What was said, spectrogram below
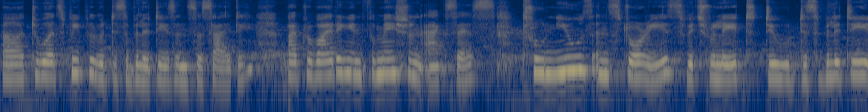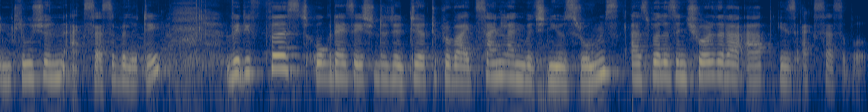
uh, towards people with disabilities in society by providing information access through news and stories which relate to disability, inclusion, accessibility. We're the first organization in India to provide sign language newsrooms as well as ensure that our app is accessible.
